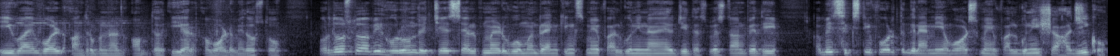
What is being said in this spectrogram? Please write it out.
E Y world entrepreneur of the year award में दोस्तों। और दोस्तों, अभी Hurun riches self made woman rankings में फाल्गुनी नायर जी दसवें स्थान पे थी। अभी सिक्सटी फोर्थ ग्रैमी अवार्ड्स में फाल्गुनी शाह जी को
